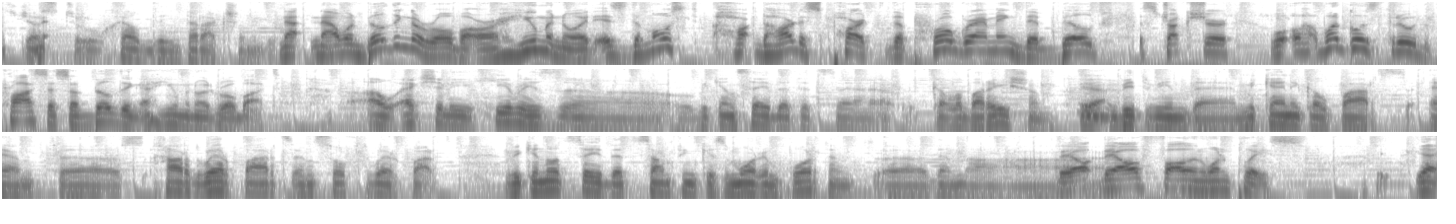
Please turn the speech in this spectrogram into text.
it's just to help the interaction Now, now, when building a robot or a humanoid is the most har- the hardest part. The programming, the build f- structure. Wh- what goes through the process of building a humanoid robot? Oh, actually, here is uh, we can say that it's a collaboration Yeah. between the mechanical parts and uh, hardware parts and software parts. We cannot say that something is more important uh, than. Uh, They all they all fall in one place. yeah,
